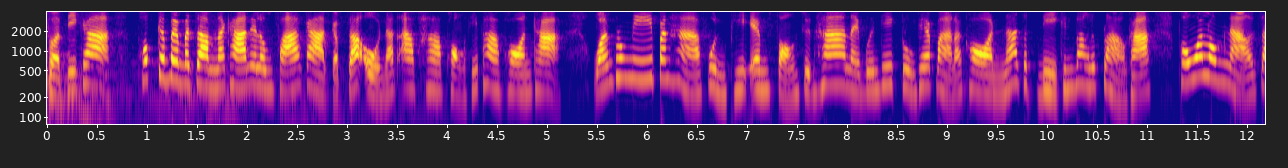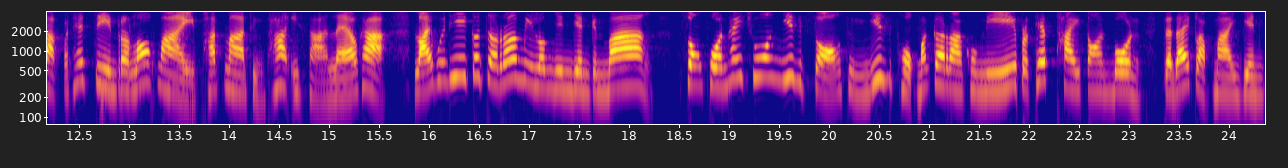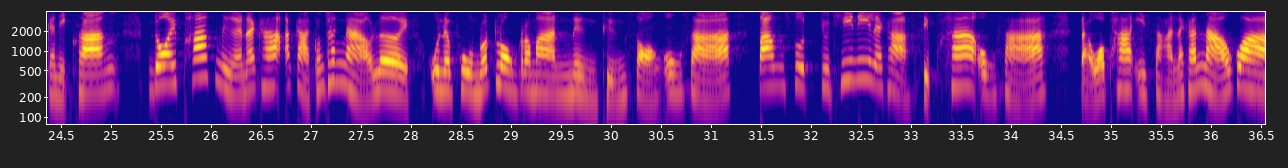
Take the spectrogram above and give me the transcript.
สวัสดีค่ะพบกันเป็นประจำนะคะ ในลมฟ้าอากาศกับจ้าโอนัทอาภาผ่องทิพาพรค่ะ วันพรุ่งนี้ปัญหาฝุ่น PM 2.5 ในพื้นที่กรุงเทพมหานครน่าจะดีขึ้นบ้างหรือเปล่าคะ เพราะว่าลมหนาวจากประเทศจีนระลอกใหม่ พัดมาถึงภาคอีสานแล้วค่ะ หลายพื้นที่ก็จะเริ่มมีลมเย็นๆกันบ้าง ส่งผลให้ช่วง 22 ถึง 26 มกราคมนี้ ประเทศไทยตอนบนจะได้กลับมาเย็นกันอีกครั้ง โดยภาคเหนือนะคะ อากาศค่อนข้างหนาวเลย อุณหภูมิลดลงประมาณ 1-2 องศาต่ำสุดอยู่ที่นี่เลยค่ะ 15 องศา แต่ว่าภาคอีสานนะคะหนาวกว่า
